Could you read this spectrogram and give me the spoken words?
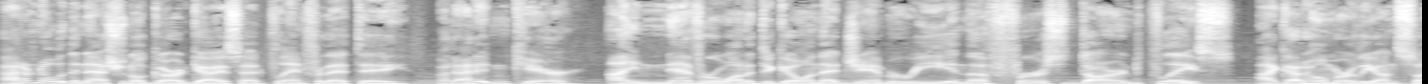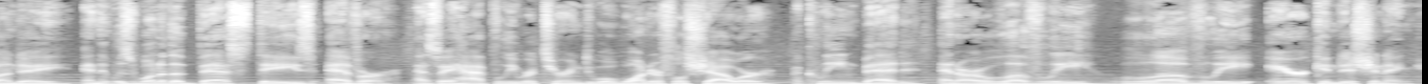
I don't know what the National Guard guys had planned for that day, but I didn't care. I never wanted to go on that jamboree in the first darned place. I got home early on Sunday, and it was one of the best days ever as I happily returned to a wonderful shower, a clean bed, and our lovely, lovely air conditioning.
